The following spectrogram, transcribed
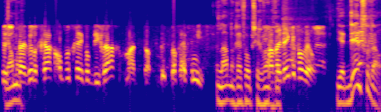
Dus Jammer. wij willen graag antwoord geven op die vraag, maar dat lukt nog even niet. Laat nog even op zich wachten. Maar wij denken van wel. Je denkt van wel.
